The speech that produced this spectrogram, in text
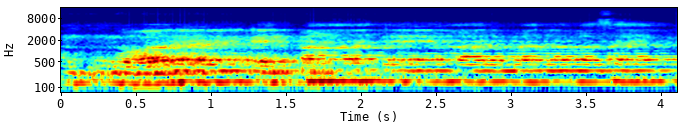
ਗੁਰ ਕਿਰਪਾ ਤੇ ਹਰ ਮਨ ਵਸੈ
